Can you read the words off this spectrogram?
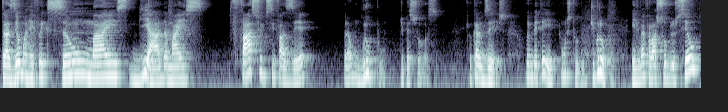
trazer uma reflexão mais guiada, mais fácil de se fazer para um grupo de pessoas. O que eu quero dizer isso? O MBTI é um estudo de grupo. Ele vai falar sobre o seu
